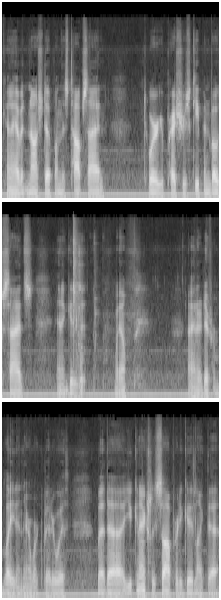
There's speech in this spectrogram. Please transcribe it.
kind of have it notched up on this top side to where your pressure is keeping both sides and it gives it well I had a different blade in there worked better with but uh, you can actually saw pretty good like that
